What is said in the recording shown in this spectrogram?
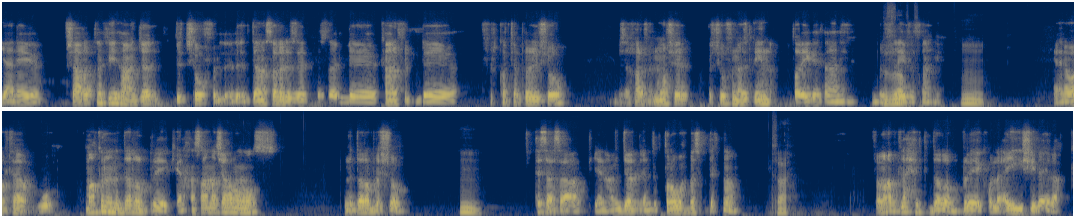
يعني شاركنا فيها عن جد بتشوف ال dancer اللي, اللي كانوا في في ال contemporary show بزخارف in motion بتشوف نازلين بطريقة ثانية ب flavor ثانية. يعني وقتها ما كنا نتدرب break يعني إحنا صارنا شهر ونص نتدرب لل show. تسع ساعات يعني عن جد أنت بتروح بس بدك تنام. صح. فما بتلحق تتدرب break ولا أي شيء لإلك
